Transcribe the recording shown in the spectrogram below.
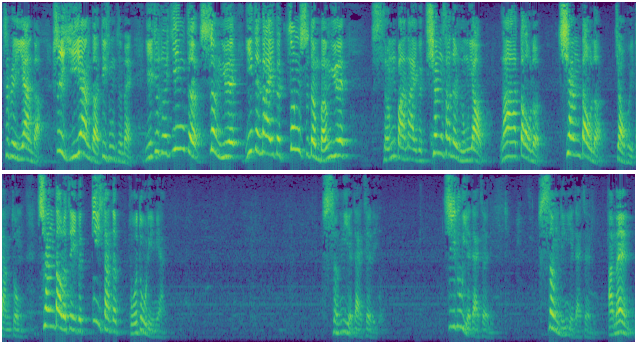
是不是一样的？是一样的，弟兄姊妹。也就是说，因着圣约，因着那一个真实的盟约，神把那一个天上的荣耀拉到了，枪到了教会当中，枪到了这个地上的国度里面。神也在这里，基督也在这里，圣灵也在这里，阿门。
